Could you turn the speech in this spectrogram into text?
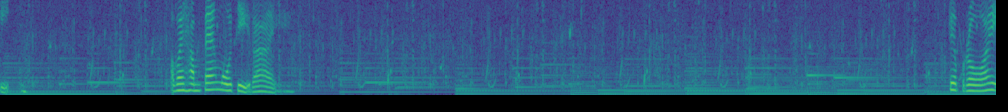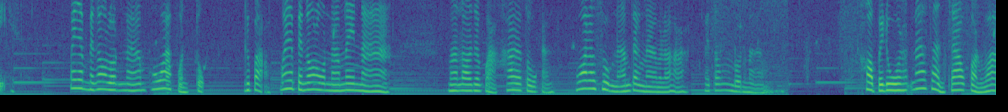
จิ เอาไปทำแป้งโมจิได้ เรียบร้อย ไม่จำเป็นต้องรดน้ำเพราะว่าฝนตกหรือเปล่า ไม่จำเป็นต้องรดน้ำในนา มารอจนกว่าข้าวจะโตกัน เพราะว่าเราสูบน้ำจากนามาแล้วค่ะ ไม่ต้องรดน้ำขอไปดูหน้าสันเจ้าก่อนว่า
